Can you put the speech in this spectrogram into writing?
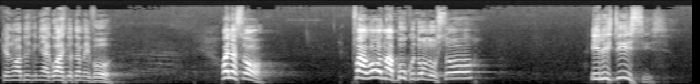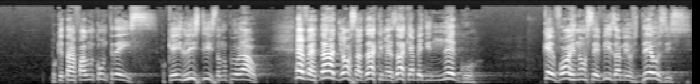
Quem não abriu, diga, me aguarde que eu também vou. Olha só. Falou Nabucodonosor e lhes disse: porque estava falando com três, ok? Lhes disse, está no plural. É verdade, ó Sadraque, Mesaque e Abednego, que vós não servis a meus deuses,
